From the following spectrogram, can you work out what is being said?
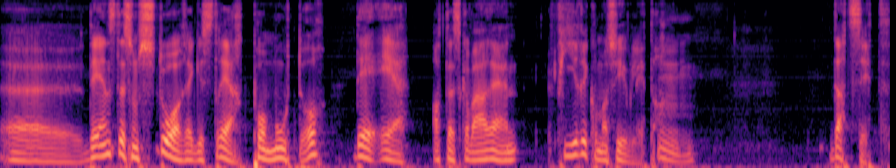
Eh, det eneste som står registrert på motor, det er at det skal være en 4,7 liter. Mm. That's it.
